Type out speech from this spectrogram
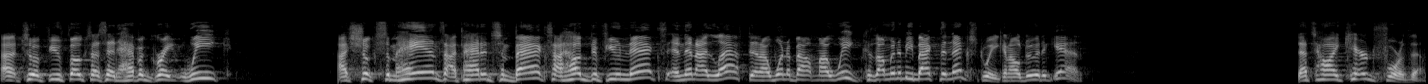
uh, to a few folks, I said, have a great week. I shook some hands, I patted some backs, I hugged a few necks, and then I left and I went about my week because I'm going to be back the next week and I'll do it again. That's how I cared for them.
